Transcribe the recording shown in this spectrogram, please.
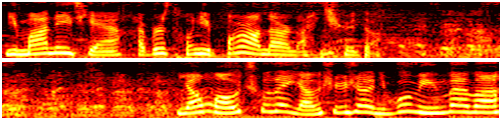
你妈那钱还不是从你爸那儿拿去的？羊毛出在羊身上，你不明白吗？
